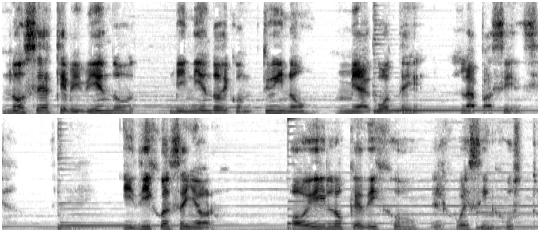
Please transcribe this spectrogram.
No sea que viviendo, viniendo de continuo, me agote la paciencia. Y dijo el Señor, oí lo que dijo el juez injusto.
